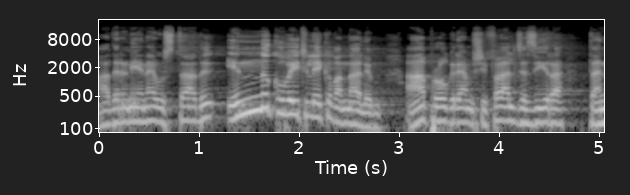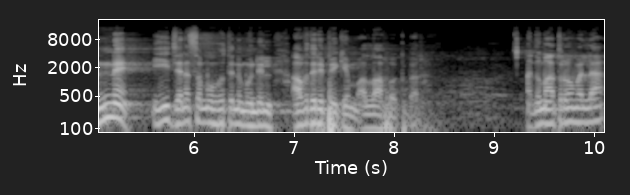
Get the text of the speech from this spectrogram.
ആദരണീയനായ ഉസ്താദ് എന്ന് കുവൈറ്റിലേക്ക് വന്നാലും ആ പ്രോഗ്രാം ഷിഫാൽ ജസീറ തന്നെ ഈ ജനസമൂഹത്തിന് മുന്നിൽ അവതരിപ്പിക്കും. അള്ളാഹു അക്ബർ. അതുമാത്രവുമല്ല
